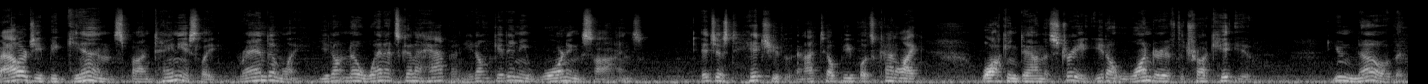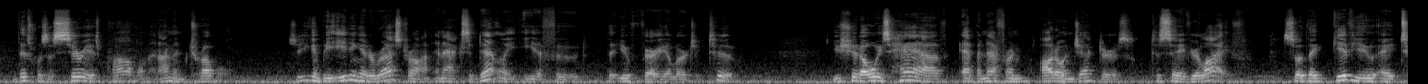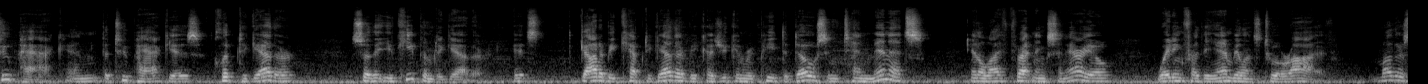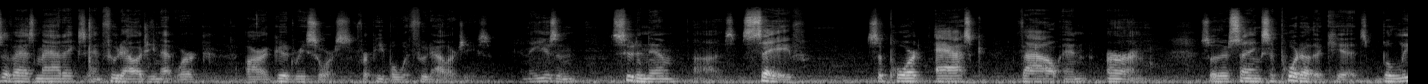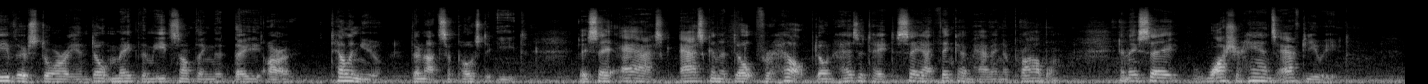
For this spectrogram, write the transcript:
Allergy begins spontaneously, randomly. You don't know when it's going to happen. You don't get any warning signs. It just hits you. And I tell people it's kind of like walking down the street. You don't wonder if the truck hit you. You know that this was a serious problem and I'm in trouble. So you can be eating at a restaurant and accidentally eat a food that you're very allergic to. You should always have epinephrine auto injectors to save your life. So they give you a two pack, and the two pack is clipped together so that you keep them together. It's got to be kept together because you can repeat the dose in 10 minutes in a life threatening scenario, waiting for the ambulance to arrive. Mothers of Asthmatics and Food Allergy Network are a good resource for people with food allergies. And they use a pseudonym uh, SAVE support, ask, vow, and earn. So they're saying support other kids, believe their story, and don't make them eat something that they are telling you they're not supposed to eat. They say ask, ask an adult for help. Don't hesitate to say, I think I'm having a problem. And they say, wash your hands after you eat.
